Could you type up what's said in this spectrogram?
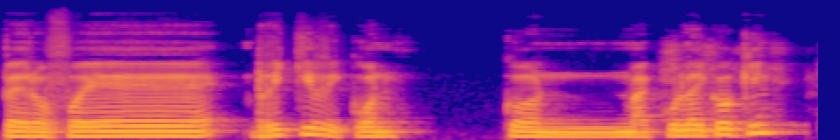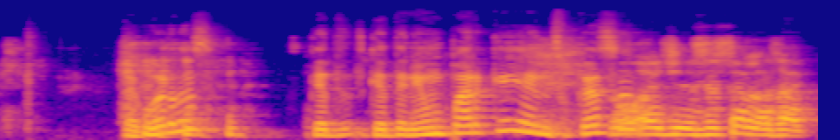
pero fue Ricky Ricón con Macula y Coquín. ¿Te acuerdas? que, que tenía un parque en su No casa. manches, esa la sac...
